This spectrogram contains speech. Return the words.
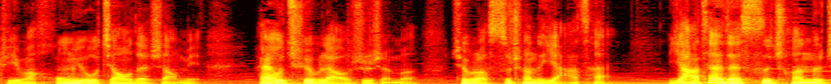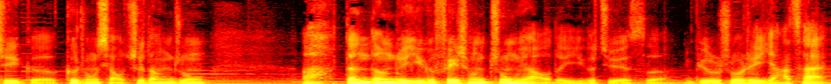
这一碗红油浇在上面，还有缺不了是什么？缺不了四川的芽菜。芽菜在四川的这个各种小吃当中。啊，担当着一个非常重要的一个角色。你比如说，这芽菜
